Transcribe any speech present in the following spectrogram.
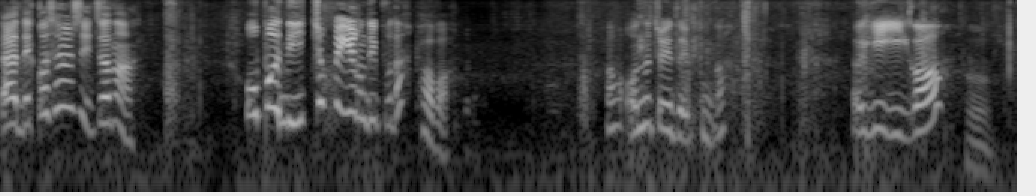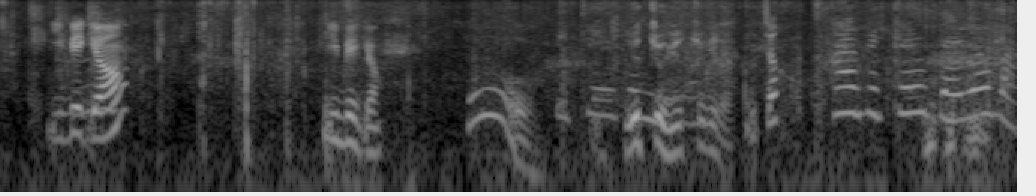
나 내 거 세울 수 있잖아. 오빠 근데 이쪽 배경도 이쁘다? 봐봐 어? 어느 쪽이 더 이쁜가 여기 이거 어. 이 배경 이 배경 오. 이쪽 이쪽이다. 있죠? 아 밑으로 내려봐.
